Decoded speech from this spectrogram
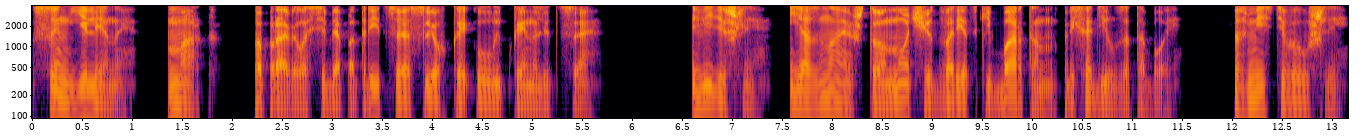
Сын Елены, Марк, поправила себя Патриция с легкой улыбкой на лице. Видишь ли, я знаю, что ночью дворецкий Бартон приходил за тобой. Вместе вы ушли.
